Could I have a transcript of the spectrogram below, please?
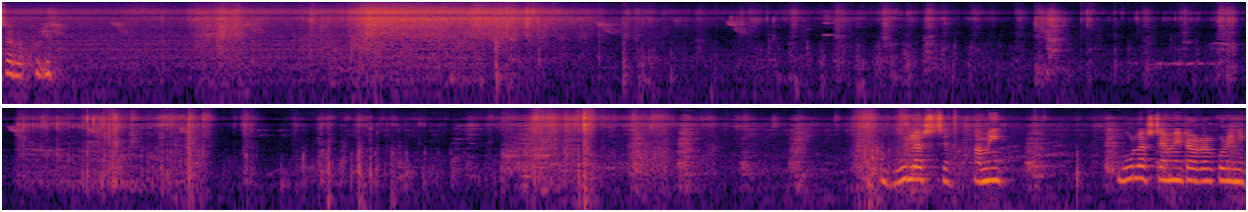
চলো খুলি। ভুল আসছে, আমি ভুল আসছে, আমি এটা অর্ডার করিনি।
